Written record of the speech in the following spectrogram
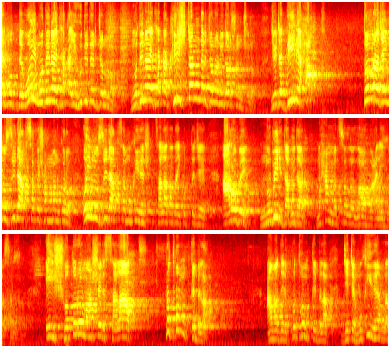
এর মধ্যে ওই মদিনায় থাকা ইহুদিদের জন্য, মদিনায় থাকা খ্রিস্টানদের জন্য নিদর্শন ছিল, যেটা দিনে হক। তোমরা যেই মসজিদে আকসাকে সম্মান করো, ওই মসজিদে আকসা মুখী সালাত আদায় করতে যে আরবে নবীর দাবিদার মোহাম্মদ সাল্লাহ আলী আসাল্লাম এই সতেরো মাসের সালাত প্রথম কেবলা। আমাদের প্রথম কেবলা যেটা মুখী হয়ে আমরা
